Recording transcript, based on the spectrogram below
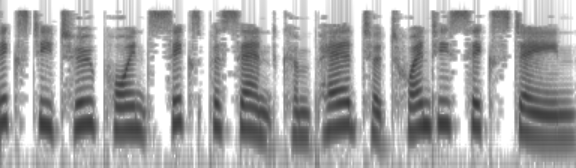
62.6% compared to 2016.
